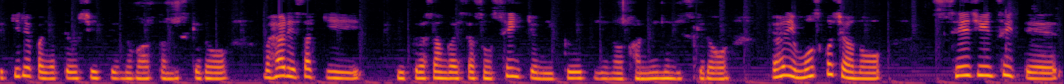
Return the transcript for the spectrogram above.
できればやってほしいっていうのがあったんですけど、まあ、やはりさっき、ニクラさんが言ったその選挙に行くっていうのは関連なんですけど、やはりもう少しあの、政治について、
